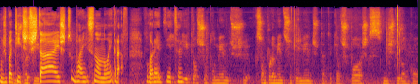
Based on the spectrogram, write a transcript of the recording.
uns batidos vegetais, tudo bem, isso não, não é grave. Agora é. E, e, aqueles suplementos que são puramente suplementos, portanto, aqueles pós que se misturam com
